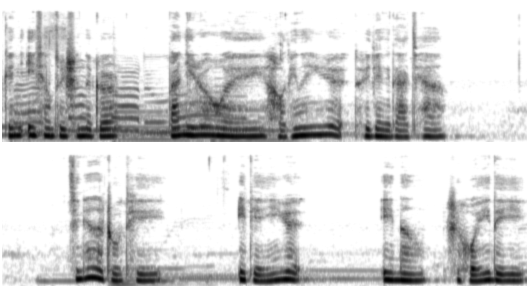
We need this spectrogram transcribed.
给你印象最深的歌，把你认为好听的音乐推荐给大家。今天的主题，一点音乐，忆呢是回忆的忆。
